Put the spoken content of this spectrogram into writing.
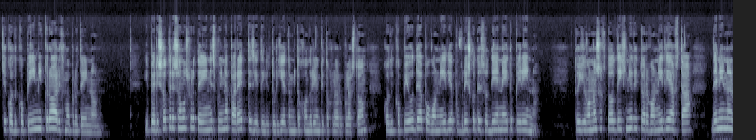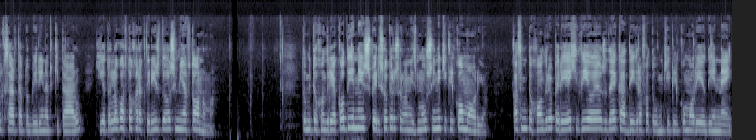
και κωδικοποιεί μικρό αριθμό πρωτεϊνών. Οι περισσότερες όμως πρωτενε που είναι απαραίτητες για τη λειτουργία των μυτοχονδρίων και των χλωροπλαστών κωδικοποιούνται από γονίδια που βρίσκονται στο DNA του πυρήνα. Το γεγονός αυτό δείχνει ότι τα γονίδια αυτά δεν είναι ανεξάρτητα από τον πυρήνα του κυτάρου και για το λόγο αυτό χαρακτηρίζονται ως ημιαυτόνομα. Το μυτοχονδριακό DNA στους περισσότερους οργανισμούς είναι κυκλικό μόριο. Κάθε μυτοχόνδριο περιέχει 2 έως 10 αντίγραφα του κυκλικού μορίου DNA.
